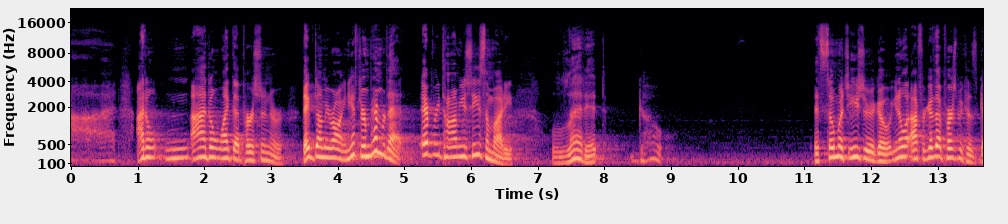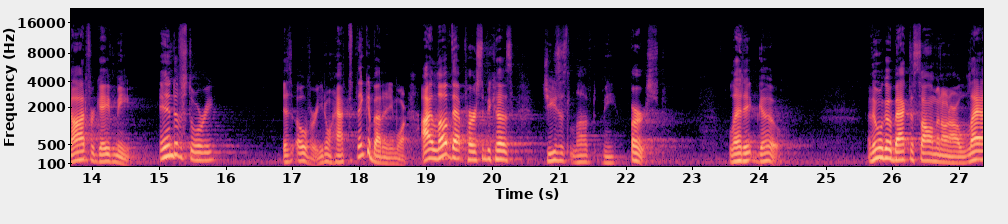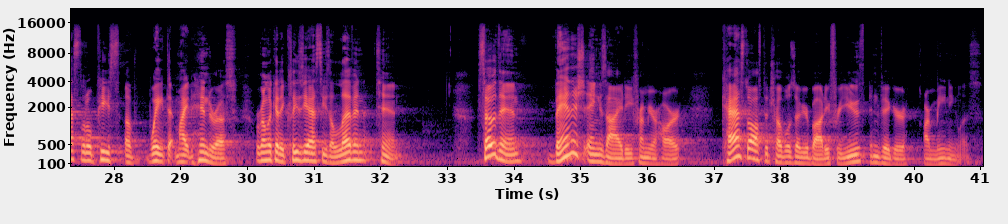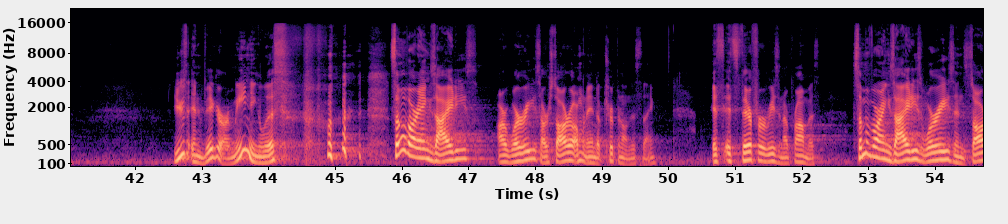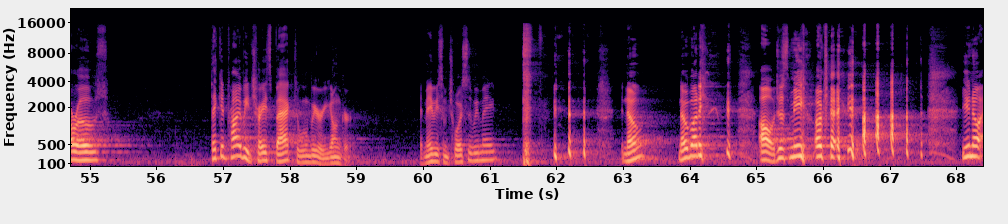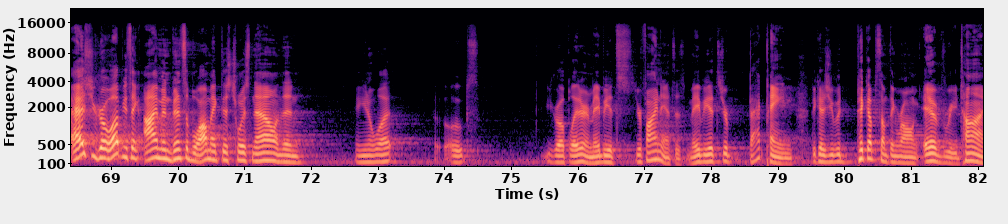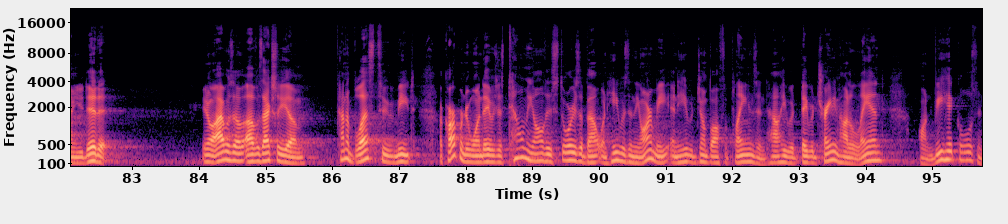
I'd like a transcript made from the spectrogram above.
I don't, I don't like that person, or they've done me wrong. And you have to remember that every time you see somebody. Let it go. It's so much easier to go, you know what? I forgive that person because God forgave me. End of story is over. You don't have to think about it anymore. I love that person because Jesus loved me first. Let it go. And then we'll go back to Solomon on our last little piece of weight that might hinder us. We're going to look at Ecclesiastes 11:10. So then, banish anxiety from your heart, cast off the troubles of your body, for youth and vigor are meaningless. Youth and vigor are meaningless. Some of our anxieties, our worries, our sorrow, I'm going to end up tripping on this thing. It's, it's there for a reason, I promise. Some of our anxieties, worries, and sorrows, they could probably be traced back to when we were younger. And maybe some choices we made. no? Nobody? oh, just me? Okay. you know, as you grow up, you think, I'm invincible. I'll make this choice now. And then, and you know what? Oops, you grow up later and maybe it's your finances, maybe it's your back pain because you would pick up something wrong every time you did it. You know, I was, uh, I was actually um, kind of blessed to meet a carpenter one day who was just telling me all these stories about when he was in the army and he would jump off the planes and how he would they would train him how to land on vehicles and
